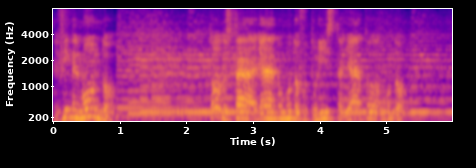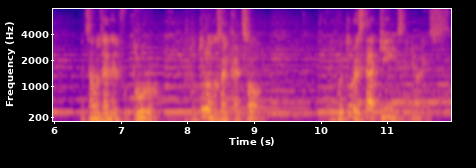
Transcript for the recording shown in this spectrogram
el fin del mundo. Todo está ya en un mundo futurista, ya todo el mundo. Pensamos ya en el futuro. El futuro nos alcanzó. El futuro está aquí, señores.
